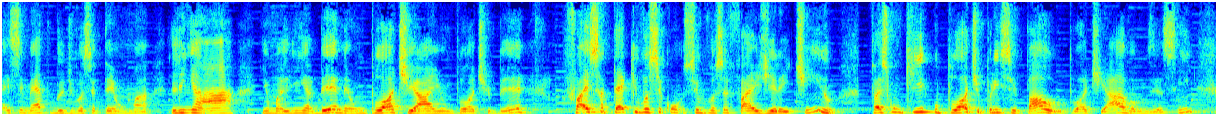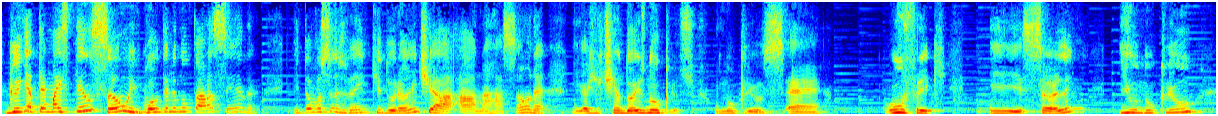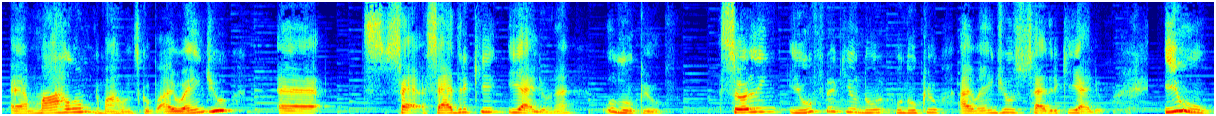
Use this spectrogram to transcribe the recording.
esse método de você ter uma linha A e uma linha B, né, um plot A e um plot B, faz até que você, se você faz direitinho, faz com que o plot principal, o plot A, vamos dizer assim, ganhe até mais tensão enquanto ele não tá na cena. Então vocês veem que durante a, a narração, né, a gente tinha dois núcleos, o núcleo é, Ulfric e Serling, e o núcleo é, Marlon, Marlon, desculpa, Iwendil, é, Cedric e Hélio, né? O núcleo Serling e Ulfric e o, o núcleo Iwendil, Cedric e Hélio. E o,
